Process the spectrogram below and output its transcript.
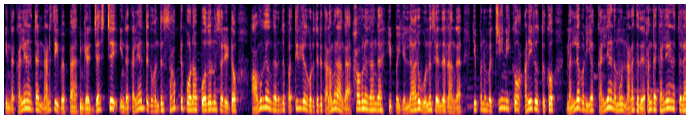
இந்த கல்யாணத்தை நடத்தி வைப்பேன். இங்க ஜஸ்ட் இந்த கல்யாணத்துக்கு வந்து சாப்பிட்டு போனா போதும்னு சொல்லிட்டோம் அவங்க அங்க இருந்து பத்திரிக்கை கொடுத்துட்டு கிளம்புறாங்க. அவ்வளவுதாங்க. இப்ப எல்லாரும் ஒண்ணு சேர்ந்துடுறாங்க. இப்ப நம்ம சீனிக்கும் அனிருத்துக்கும் நல்லபடியா கல்யாணமும் நடக்குது. அந்த கல்யாணத்துல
